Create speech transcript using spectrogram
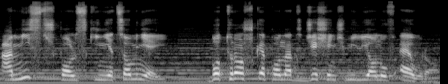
a mistrz Polski nieco mniej, bo troszkę ponad 10 milionów euro.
